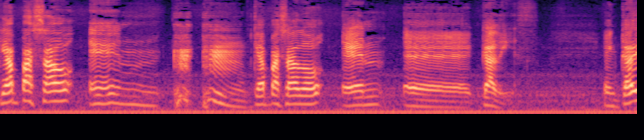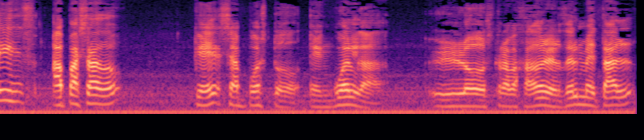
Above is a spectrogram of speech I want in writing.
Qué ha pasado en qué ha pasado en eh, Cádiz en Cádiz ha pasado que se han puesto en huelga los trabajadores del metal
